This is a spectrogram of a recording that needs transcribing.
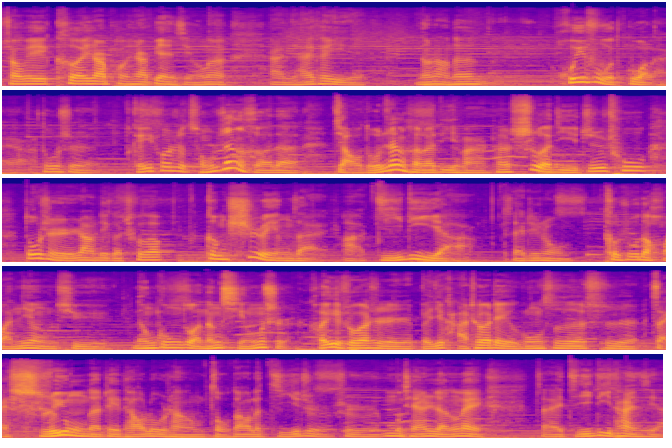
稍微磕一下碰一下变形了，哎，你还可以能让它恢复过来啊，都是。可以说是从任何的角度、任何的地方，它设计之初都是让这个车更适应在啊极地呀，在这种特殊的环境去能工作、能行驶。可以说是北极卡车这个公司是在实用的这条路上走到了极致，是目前人类在极地探险、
